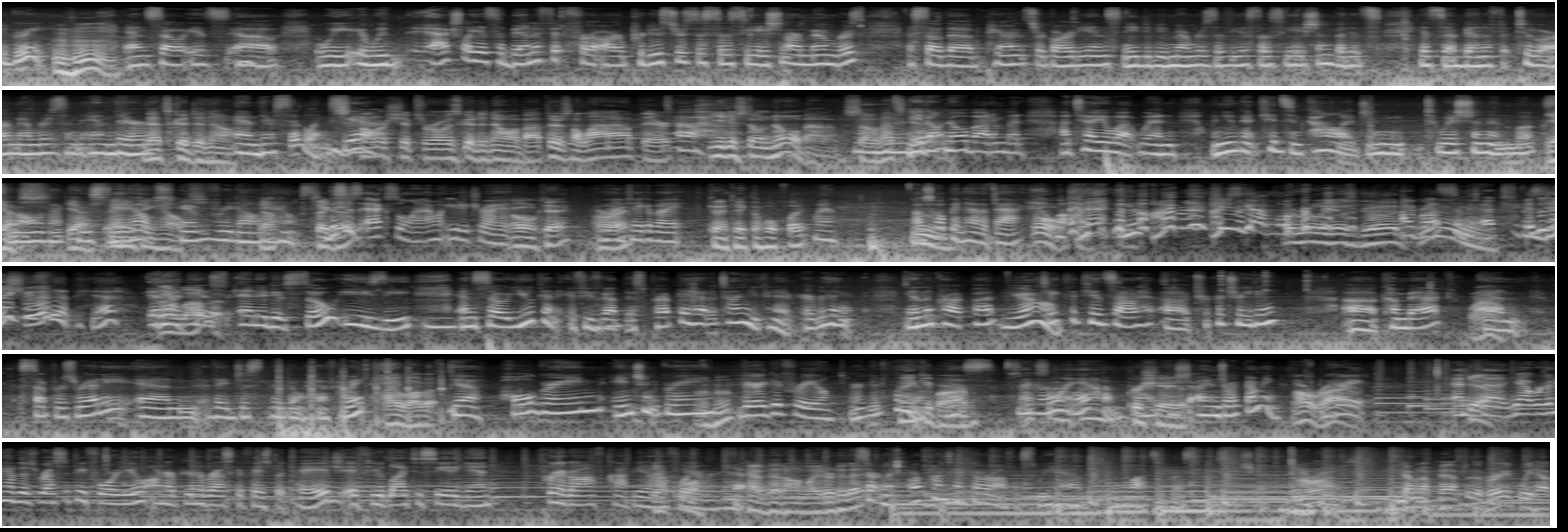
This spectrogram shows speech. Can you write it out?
ag related degree. And so it's uh, we we actually it's a benefit for our producers association, our members. So the parents or guardians need to be members of the association, but it's it's a benefit to our members and, and their That's good to know. and their siblings. Yeah. Scholarships are always good to know about. There's a lot out there. you just don't know about them. So that's good. You don't know about them, but I'll tell you what, when when you've got kids in college and tuition and books Yes. and all of that kind of yes. stuff, Anything helps. helps. every dollar Yeah. helps. Is This good? is excellent. I want you to try it. Oh, okay. All Go right. take a bite. Can I take the whole plate? Well, I was hoping to have it back. Oh, Well, I, you know, I, brought- She's got more. it really is good. I brought some extra Isn't that good? that- yeah, and I it love is- it. and it is so easy. And so you can, if you've got this prepped ahead of time, you can have everything in the crock pot. Yeah. Take the kids out uh, trick or treating, uh, come back, Wow. and supper's ready, and they just they don't have to wait. I love it. Yeah, whole grain, ancient grain, Very good for you. very good for you. Thank you, Barb. Yes. Excellent, yeah. welcome. I Appreciate it. I enjoy coming. All right. Great. And Yeah. uh, yeah, we're going to have this recipe for you on our Pure Nebraska Facebook page. If you'd like to see it again, print it off, copy it Yeah, off, we'll whatever. Yeah. have that on later today. Certainly, or contact our office. We have lots of recipes to share. All right. Coming up after the break, we have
